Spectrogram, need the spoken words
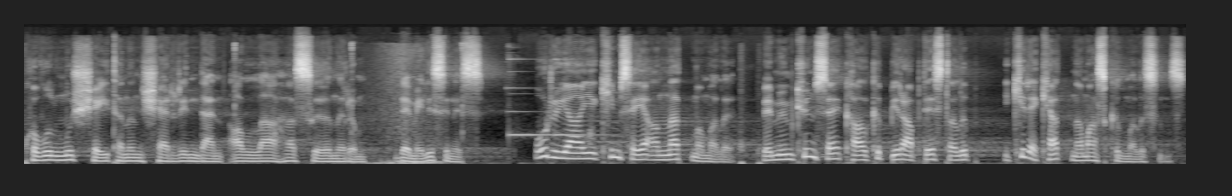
kovulmuş şeytanın şerrinden Allah'a sığınırım demelisiniz. O rüyayı kimseye anlatmamalı ve mümkünse kalkıp bir abdest alıp iki rekat namaz kılmalısınız.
